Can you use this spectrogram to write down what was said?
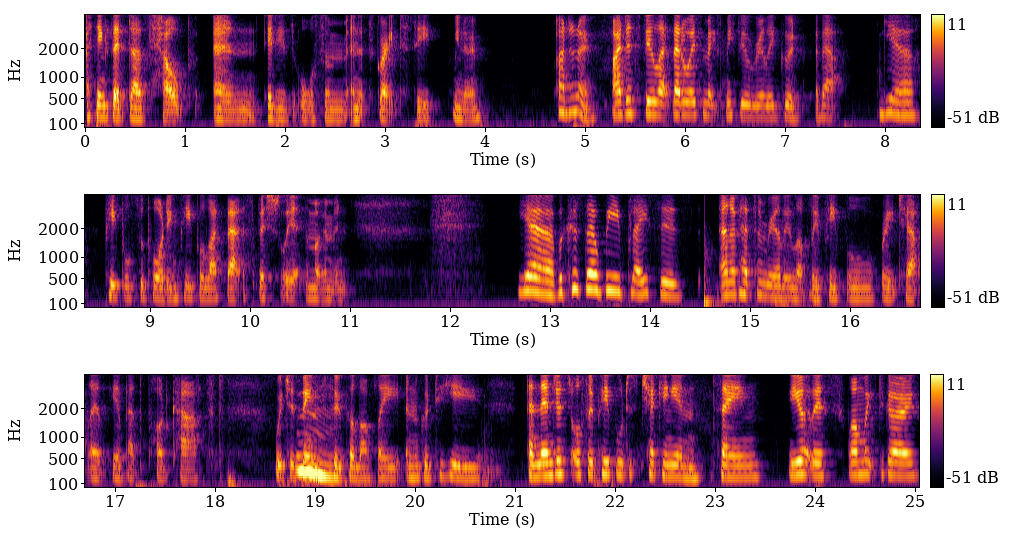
I think that does help and it is awesome and it's great to see, you know. I don't know. I just feel like that always makes me feel really good about yeah people supporting people like that, especially at the moment. yeah because there'll be places And I've had some really lovely people reach out lately about the podcast, which has been super lovely and good to hear. And then just also people just checking in, saying, You got this, one week to go,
